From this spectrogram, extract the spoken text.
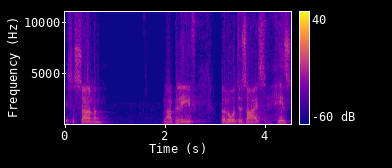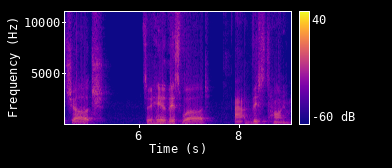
It's a sermon. And I believe the Lord desires his church to hear this word at this time.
